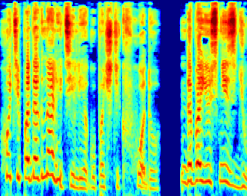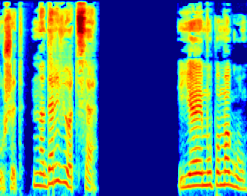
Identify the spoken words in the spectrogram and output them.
Хоть и подогнали телегу почти к входу, да, боюсь, не сдюшит, надорвется. Я ему помогу.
